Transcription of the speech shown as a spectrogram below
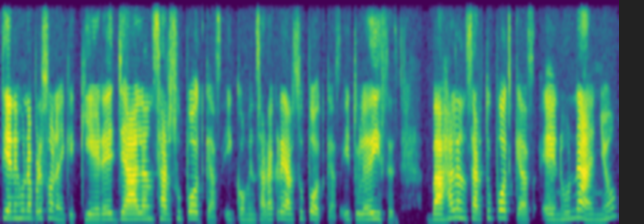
tienes una persona que quiere ya lanzar su podcast y comenzar a crear su podcast y tú le dices, vas a lanzar tu podcast en un año,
